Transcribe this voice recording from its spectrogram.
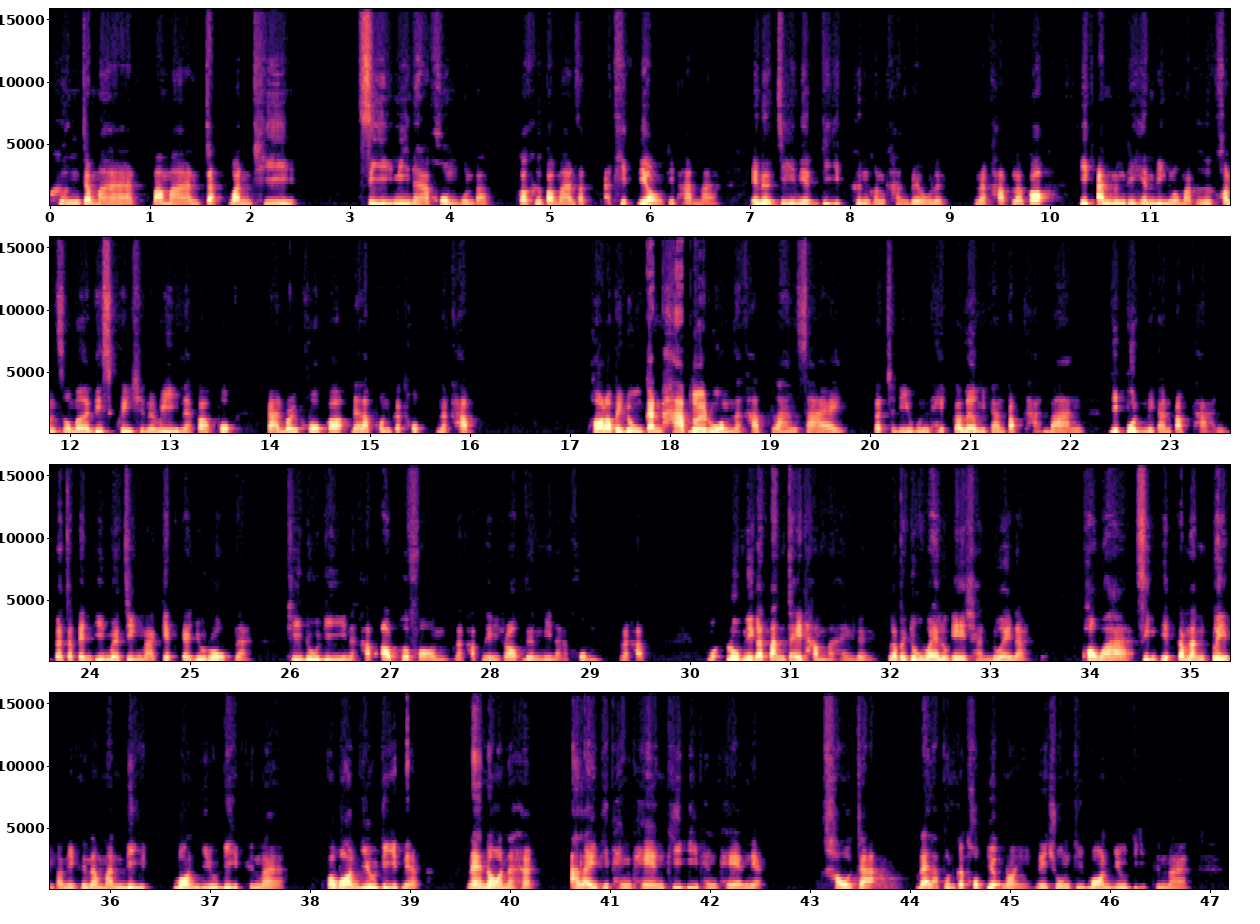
เพิ่งจะมาประมาณจากวันที่ 4 มีนาคมคุณปั๊บก็คือประมาณสักอาทิตย์เดียวที่ผ่านมา Energy เนี่ยดีดขึ้นค่อนข้างเร็วเลยนะครับ แล้วก็อีกอันหนึงที่เห็นดิ่งลงมาก็คือ consumer discretionary นะก็พวกการบริโภคก็ได้รับผลกระทบนะครับ พอเราไปดูกันภาพโดยรวมนะครับ ล่างซ้ายดัชนีหุ้นเทคก็เริ่มมีการปรับฐานบ้าง ญี่ปุ่นมีการปรับฐานก็จะเป็น emerging market กับยุโรปนะ ที่ดูดีนะครับ outperform นะครับในรอบเดือนมีนาคมนะครับรูปนี้ก็ตั้งใจทำมาให้เลย เราไปดู valuation ด้วยนะ เพราะว่าสิ่งที่กำลังเปลี่ยนตอนนี้คือน้ำมันดีดบอลยูดีดขึ้นมา พอบอลยูดีดเนี่ยแน่นอนนะฮะอะไรที่แพงๆ PE แพงๆเนี่ยเขาจะได้รับผลกระทบเยอะหน่อยในช่วงที่บอลยูดีดขึ้นมา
